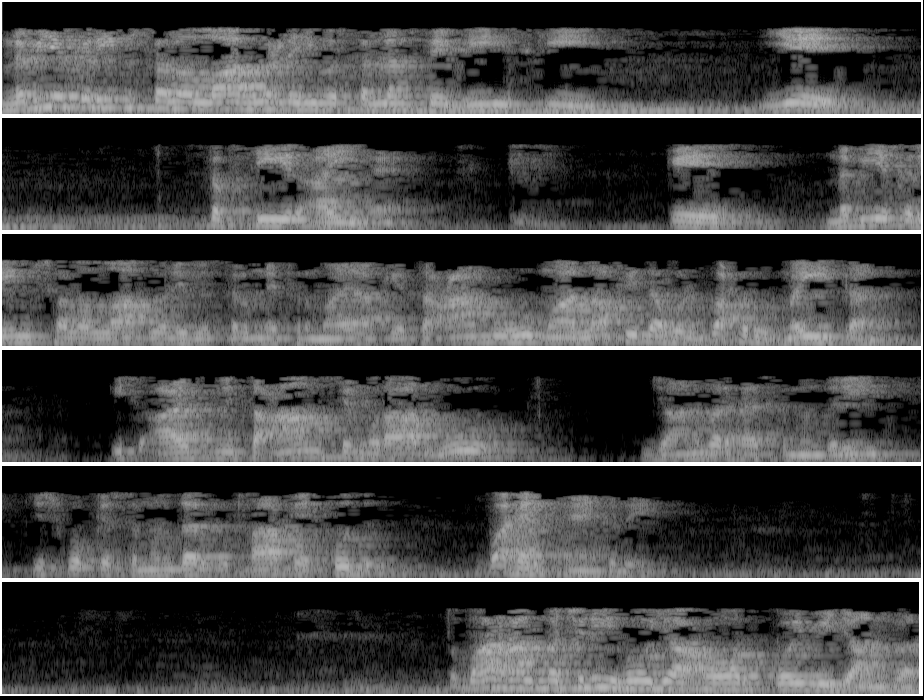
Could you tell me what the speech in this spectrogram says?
نبی کریم صلی اللہ علیہ وسلم سے بھی اس کی یہ تفسیر آئی ہے کہ نبی کریم صلی اللہ علیہ وسلم نے فرمایا کہ تعام ما لافدہ البحر میتن اس آیت میں تعام سے مراد وہ جانور ہے سمندری جس کو کہ سمندر اٹھا کے خود باہر پھینک دے۔ تو بہرحال مچھلی ہو یا اور کوئی بھی جانور،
